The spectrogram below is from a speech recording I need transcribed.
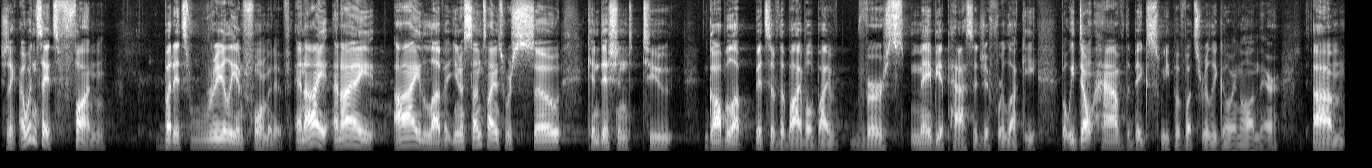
She's like, I wouldn't say it's fun, but it's really informative. And I and I I love it. You know, sometimes we're so conditioned to gobble up bits of the Bible by verse, maybe a passage if we're lucky, but we don't have the big sweep of what's really going on there. Um,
